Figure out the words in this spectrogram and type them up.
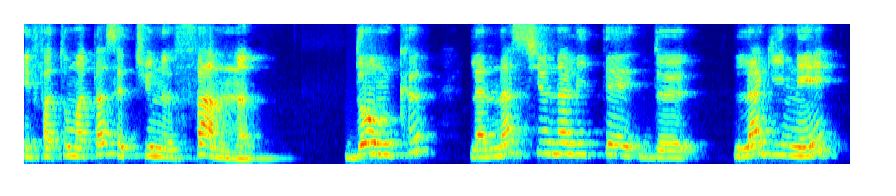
et Fatoumata, c'est une femme. Donc, la nationalité de la Guinée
